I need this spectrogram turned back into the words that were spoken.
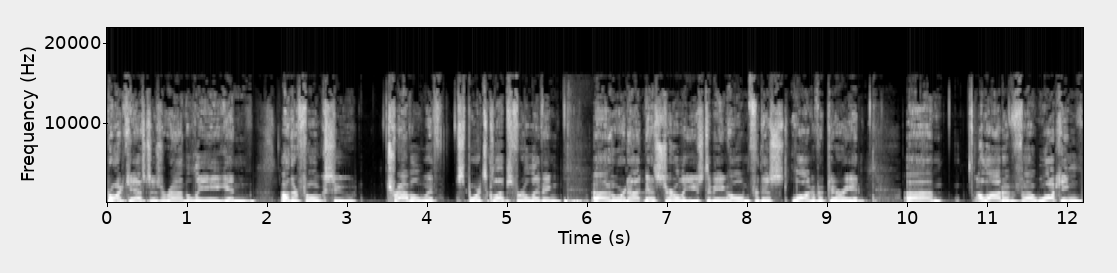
broadcasters around the league and other folks who travel with sports clubs for a living uh, who are not necessarily used to being home for this long of a period. Um, a lot of uh, walking,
